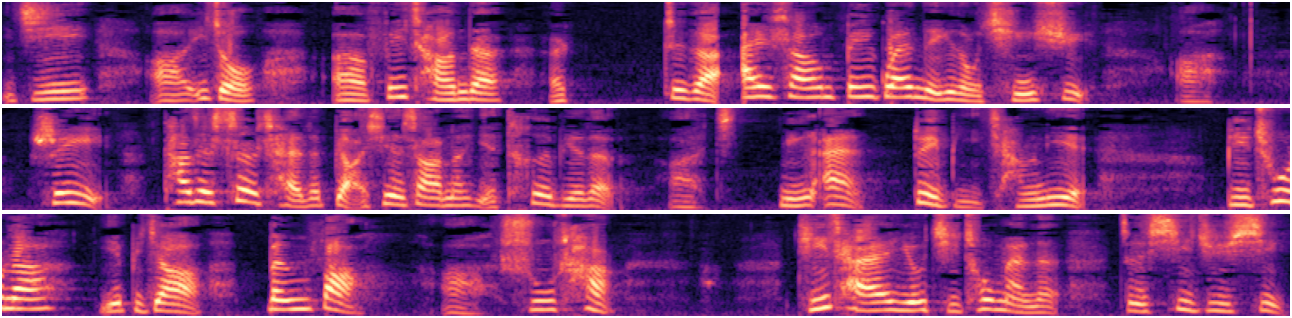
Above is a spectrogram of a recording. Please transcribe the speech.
以及啊一种呃非常的呃这个哀伤悲观的一种情绪啊，所以它在色彩的表现上呢，也特别的啊明暗对比强烈，笔触呢也比较奔放。啊，舒畅，题材尤其充满了这个戏剧性。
